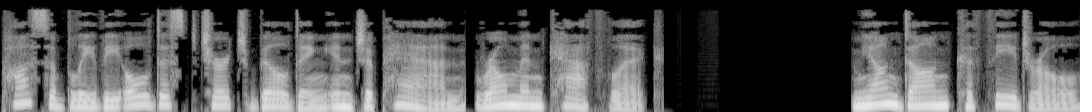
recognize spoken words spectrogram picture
possibly the oldest church building in Japan, Roman Catholic. Myeongdong Cathedral,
